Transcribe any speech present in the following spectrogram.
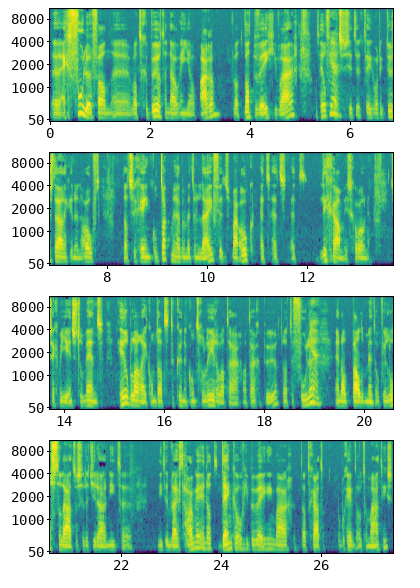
Uh, echt voelen van uh, wat gebeurt er nou in jouw arm? Wat, wat beweeg je waar? Want heel veel ja. mensen zitten tegenwoordig dusdanig in hun hoofd dat ze geen contact meer hebben met hun lijf. Maar ook het, het, het lichaam is gewoon zeg maar je instrument. Heel belangrijk om dat te kunnen controleren wat daar, wat daar gebeurt, wat te voelen. Ja. En op een bepaald moment ook weer los te laten, zodat je daar niet, uh, niet in blijft hangen in dat denken over je beweging, maar dat gaat op een gegeven moment automatisch.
